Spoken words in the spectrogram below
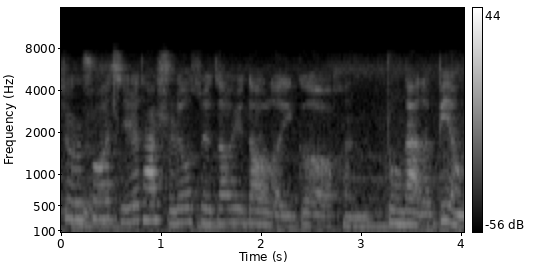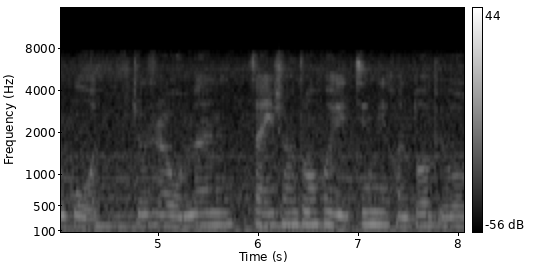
就是说，其实他十六岁遭遇到了一个很重大的变故，就是我们在一生中会经历很多，比如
